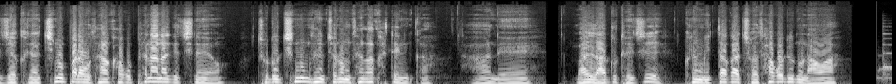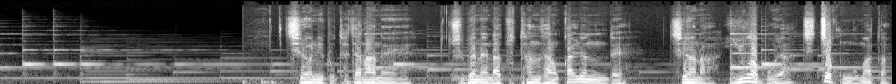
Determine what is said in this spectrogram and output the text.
이제 그냥 친오빠라고 생각하고 편안하게 지내요. 저도 친동생처럼 생각할 테니까 아 네. 말 놔도 되지? 그럼 이따가 저 사거리로 나와. 지연이도 대단하네. 주변에 나 좋다는 사람 깔렸는데. 지연아 이유가 뭐야? 진짜 궁금하다.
